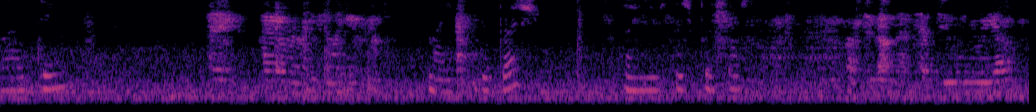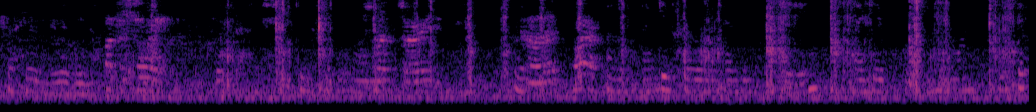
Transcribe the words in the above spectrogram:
right there. Hey, I have a feeling you My the brush. I use this brush also. Must have gotten that tattoo when you were young. What's the story? The flip back. Give her one. My story. Got it. Where? Um, I give her one every day. I give Rosie one every day.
